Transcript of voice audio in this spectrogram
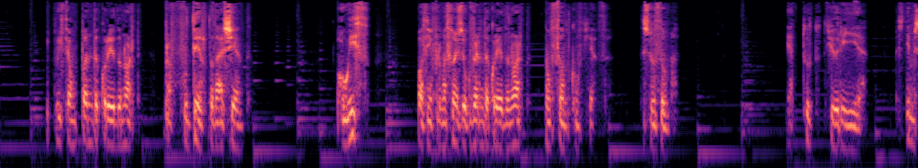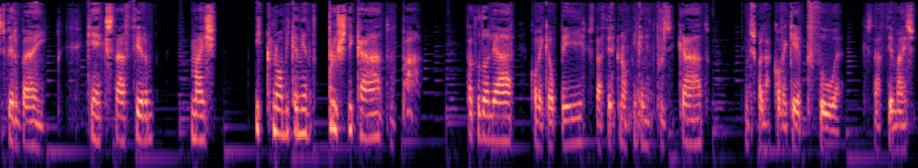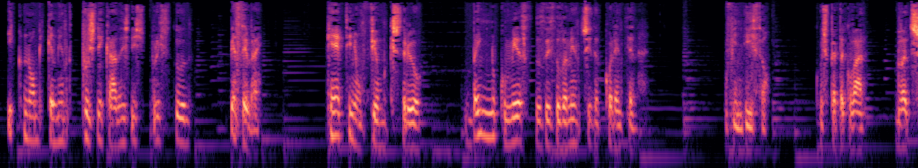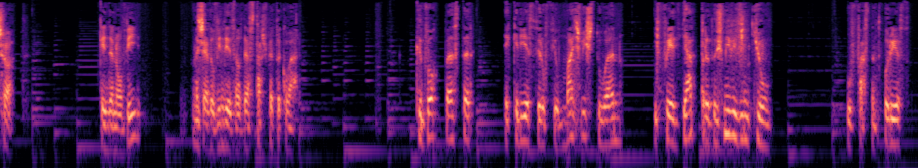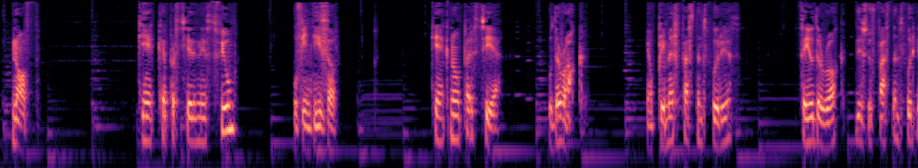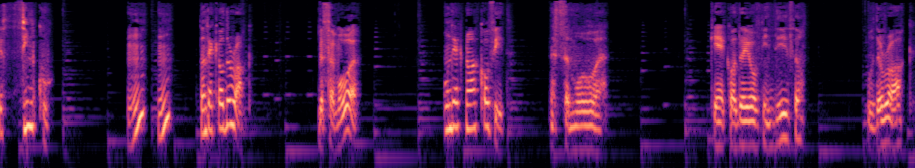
E por isso é um plano da Coreia do Norte para foder toda a gente. Ou isso, ou as informações do governo da Coreia do Norte não são de confiança. Das duas uma. É tudo teoria. Mas temos de ver bem quem é que está a ser mais economicamente prejudicado. Pá. Está tudo a olhar qual é que é o país que está a ser economicamente prejudicado. Temos que olhar qual é que é a pessoa que está a ser mais economicamente prejudicada por isto tudo. Pensem bem. Quem é que tinha um filme que estreou bem no começo dos isolamentos e da quarentena? O Vin Diesel, com o espetacular Bloodshot. Que ainda não vi, mas é do Vin Diesel, deve estar espetacular. Que blockbuster é que queria ser o filme mais visto do ano e foi adiado para 2021? O Fast and Furious 9. Quem é que aparecia nesse filme? O Vin Diesel. Quem é que não aparecia? O The Rock. É o primeiro Fast and Furious sem o The Rock desde o Fast and Furious 5. Hum? Hum? De onde é que é o The Rock? Da Samoa? Onde é que não há Covid? Na Samoa. Quem é que odeia o Vin Diesel? O The Rock.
